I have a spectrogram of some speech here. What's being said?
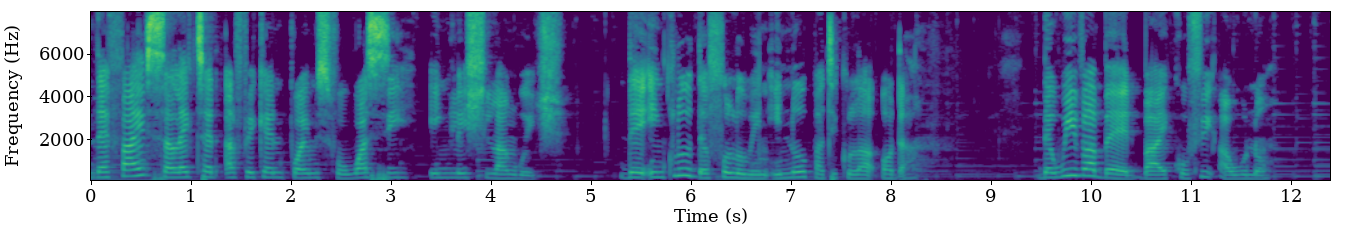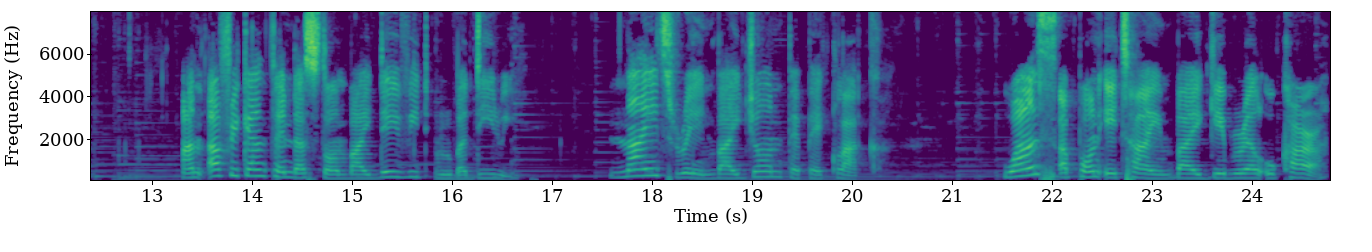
The five selected African poems for WASSCE English language. They include the following in no particular order. The Weaver Bird by Kofi Awoonor. An African Thunderstorm by David Rubadiri. Night Rain by John Pepper Clark. Once Upon a Time by Gabriel Okara.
